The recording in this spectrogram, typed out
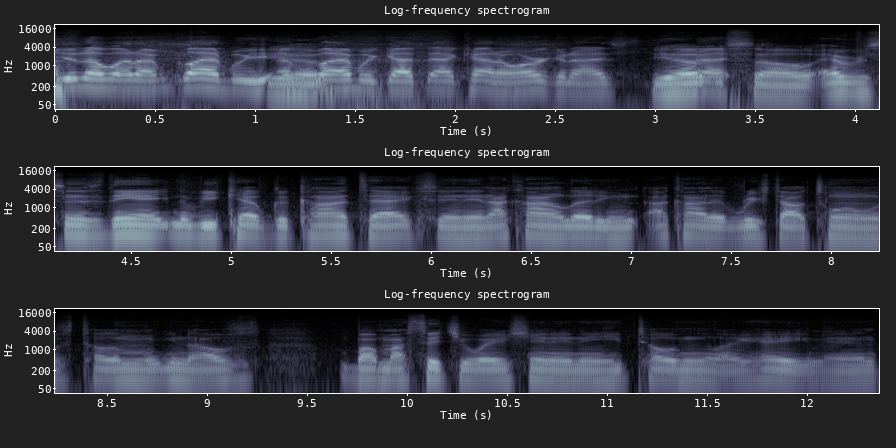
you know what? I'm glad we I'm glad we got that kind of organized. Yep. Right. So ever since then, you know, we kept good contacts, and then I kind of let him. I kind of reached out to him, was telling him, you know, I was about my situation, and then he told me like, hey, man,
